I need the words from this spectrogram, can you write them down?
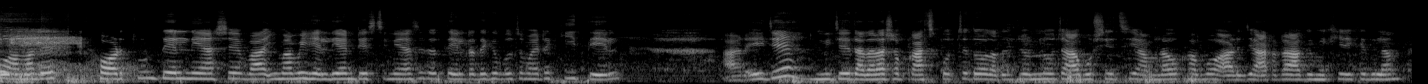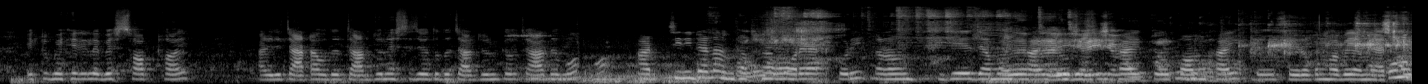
ও আমাদের ফরচুন তেল নিয়ে আসে বা ইমামি হেলদি অ্যান্ড টেস্টি নিয়ে আসে, তো তেলটা দেখে বলছো, মা, এটা কী তেল? আর এই যে নিচে দাদারা সব কাজ করছে, তো তাদের জন্য চা বসিয়েছি, আমরাও খাব। আর যে আটাটা আগে মেখে রেখে দিলাম, একটু মেখে দিলে বেশ সফট হয়। আর এই যে চাটা ওদের চারজন এসছে, যেহেতু ওদের চারজনকেও চা দেবো। আর চিনিটা না আমি সবসময় পরে অ্যাড করি, কারণ যে যেমন খায় কেউ বেশি কেউ কম খায়, তো সেরকমভাবেই আমি অ্যাড করি।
